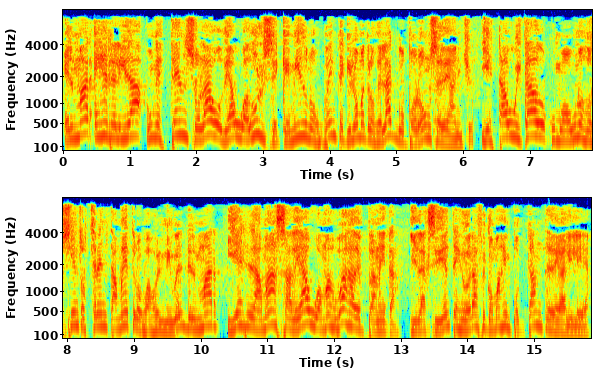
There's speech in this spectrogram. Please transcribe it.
El mar es en realidad un extenso lago de agua dulce que mide unos 20 kilómetros de largo por 11 de ancho y está ubicado como a unos 230 metros bajo el nivel del mar y es la masa de agua más baja del planeta y el accidente geográfico más importante de Galilea.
